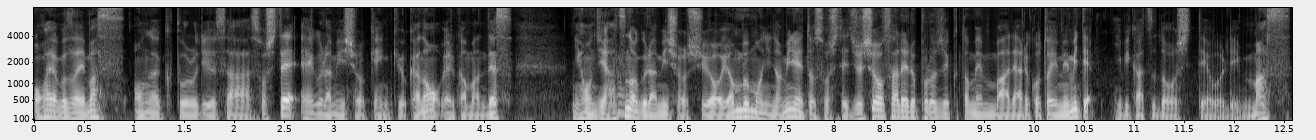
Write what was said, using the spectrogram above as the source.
おはようございます。音楽プロデューサー、そして、えーグラミー賞研究家のウェルカマンです。日本人初のグラミー賞主要4部門にノミネート、そして受賞されるプロジェクトメンバーであることを夢見て、日々活動しております。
